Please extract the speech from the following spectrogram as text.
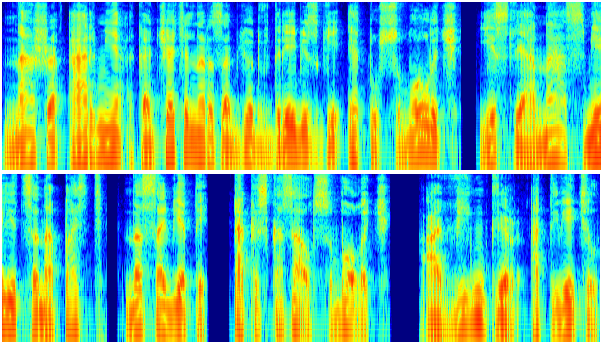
наша армия окончательно разобьет вдребезги эту сволочь, если она осмелится напасть на советы. Так и сказал, сволочь. А Винклер ответил,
